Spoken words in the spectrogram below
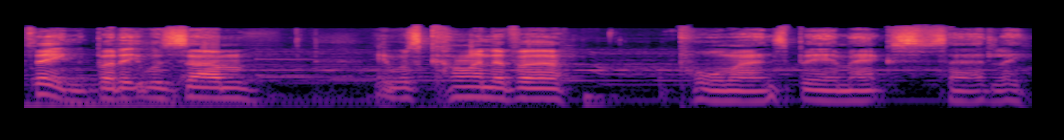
thing, but it was um, it was kind of a poor man's BMX, sadly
